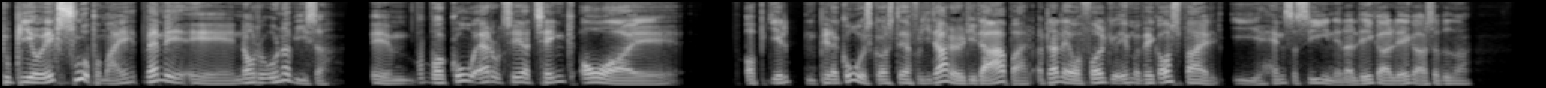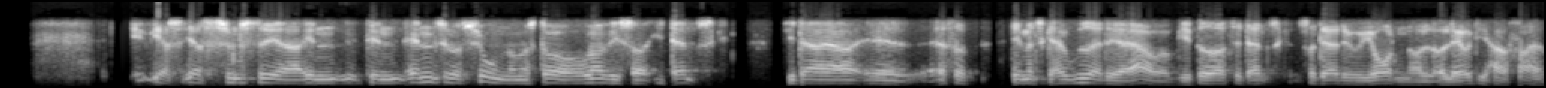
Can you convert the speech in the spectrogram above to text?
du bliver jo ikke sur på mig. Hvad med, øh, når du underviser? Øhm, hvor god er du til at tænke over øh, at hjælpe dem pædagogisk også der? Fordi der er det jo dit arbejde, og der laver folk jo immer væk også fejl i hans og sin, eller ligger og lækker osv. Jeg, jeg synes, det er en, det er en anden situation, når man står og underviser i dansk. Fordi der er, øh, altså, det, man skal have ud af det, er jo at blive bedre til dansk. Så der er det jo i orden at, at lave de her fejl.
